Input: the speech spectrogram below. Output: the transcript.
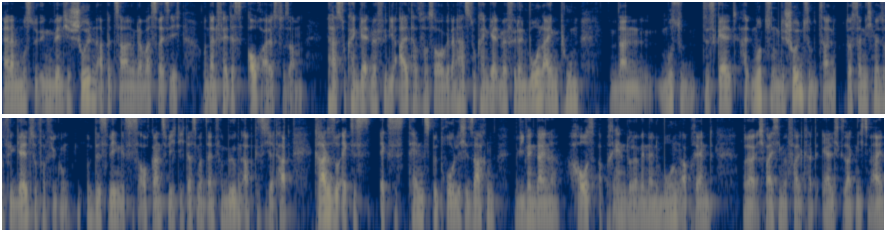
Ja, dann musst du irgendwelche Schulden abbezahlen oder was weiß ich und dann fällt es auch alles zusammen. Dann hast du kein Geld mehr für die Altersvorsorge, dann hast du kein Geld mehr für dein Wohneigentum, dann musst du das Geld halt nutzen, um die Schulden zu bezahlen. Du hast dann nicht mehr so viel Geld zur Verfügung. Und deswegen ist es auch ganz wichtig, dass man sein Vermögen abgesichert hat. Gerade so existenzbedrohliche Sachen, wie wenn dein Haus abbrennt oder wenn deine Wohnung abbrennt oder ich weiß nicht, mir fällt gerade ehrlich gesagt nichts mehr ein,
